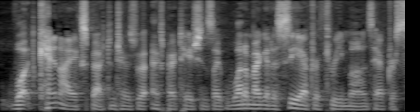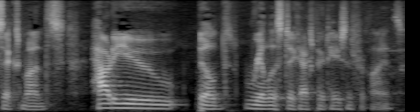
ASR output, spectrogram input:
what can I expect in terms of expectations? Like, what am I going to see after three months, after six months? How do you build realistic expectations for clients?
